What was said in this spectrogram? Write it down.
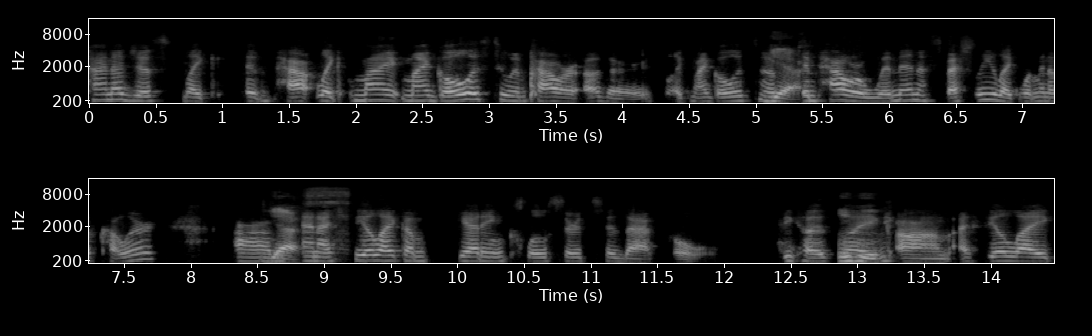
kind of just like empower like my my goal is to empower others like my goal is to Yeah. empower women especially like women of color um Yes. and i feel like i'm getting closer to that goal because Mhm. like um i feel like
